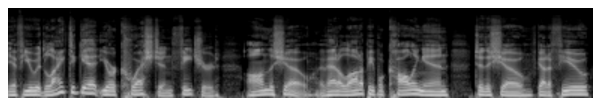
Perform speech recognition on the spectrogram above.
If you would like to get your question featured on the show, I've had a lot of people calling in to the show. We've got a few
